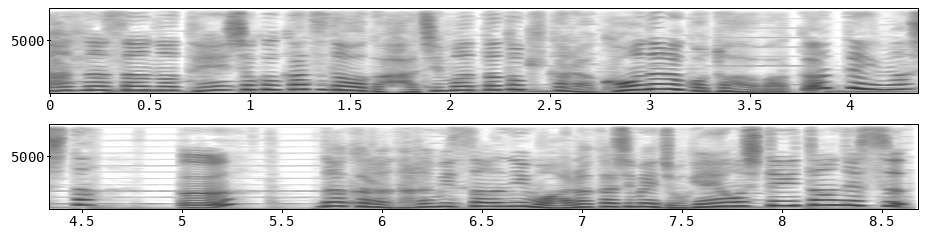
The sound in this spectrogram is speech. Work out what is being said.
旦那さんの転職活動が始まった時からこうなることは分かっていました。うん？だから成美さんにもあらかじめ助言をしていたんです。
